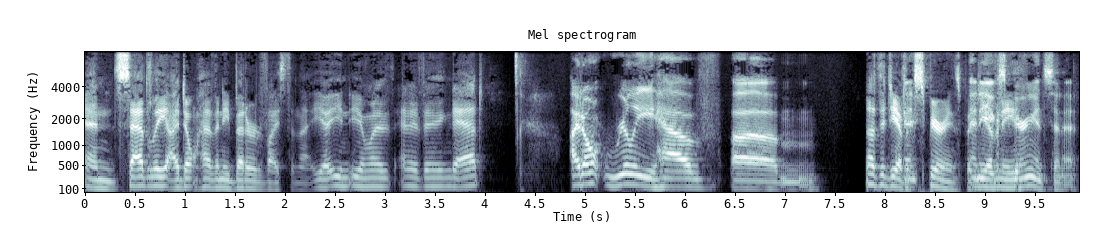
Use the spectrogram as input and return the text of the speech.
And sadly, I don't have any better advice than that. Yeah, you, you want anything to add? I don't really have um, Not that you have experience, but do any you have any experience in it.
